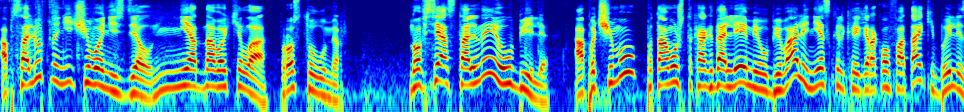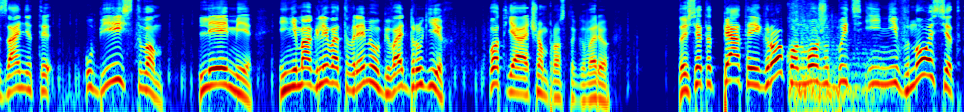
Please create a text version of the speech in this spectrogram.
абсолютно ничего не сделал. Ни одного килла. Просто умер. Но все остальные убили. А почему? Потому что когда Леми убивали, несколько игроков атаки были заняты убийством Леми. И не могли в это время убивать других. Вот я о чем просто говорю. То есть этот пятый игрок, он, может быть, и не вносит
